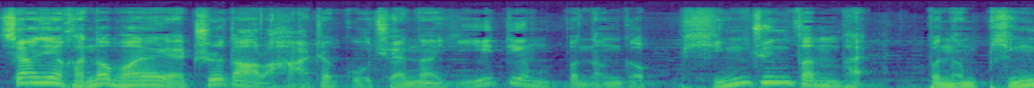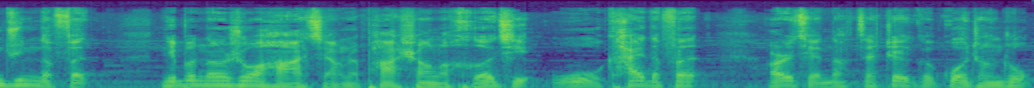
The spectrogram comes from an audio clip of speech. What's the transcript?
相信很多朋友也知道了哈，这股权呢，一定不能够平均分配，不能平均的分。你不能说哈，想着怕伤了和气，五五开的分。而且呢，在这个过程中，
